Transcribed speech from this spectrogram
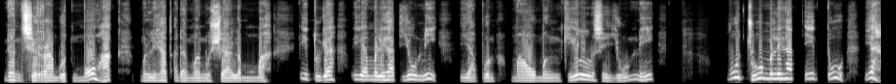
Dan si rambut mohak melihat ada manusia lemah itu ya, ia melihat Yuni. Ia pun mau mengkill si Yuni. Wuju melihat itu, ya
